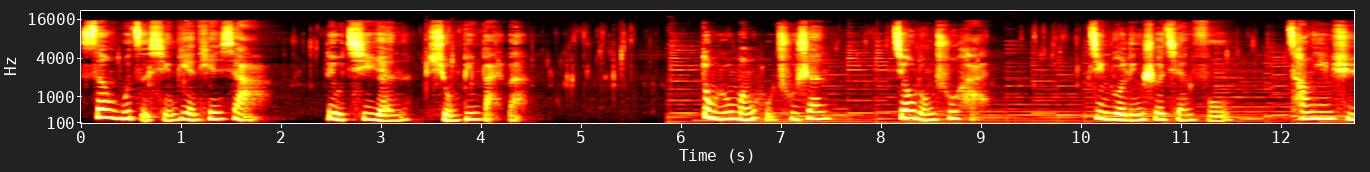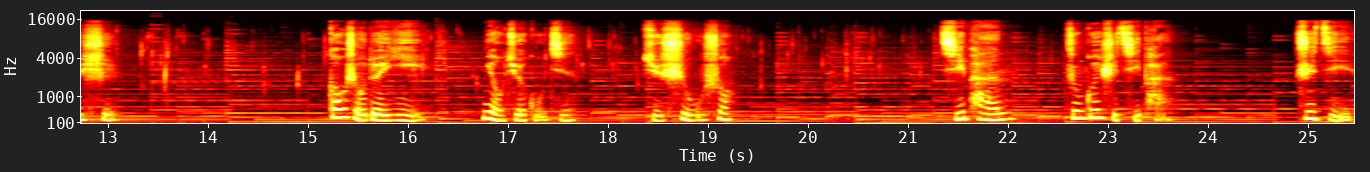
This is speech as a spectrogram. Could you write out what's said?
三五子行遍天下，六七人雄兵百万，动如猛虎出山。蛟龙出海，静若灵蛇潜伏，苍鹰蓄势。高手对弈，妙绝古今，举世无双。棋盘终归是棋盘，知己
